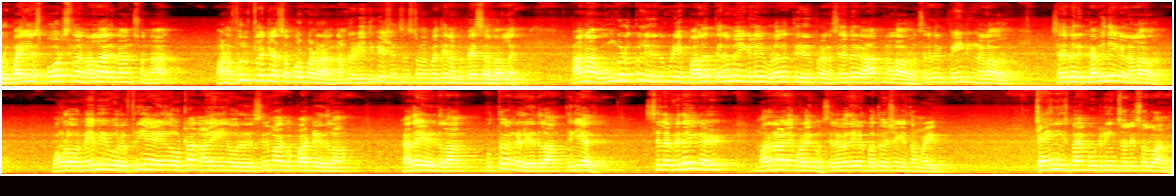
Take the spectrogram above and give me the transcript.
ஒரு பையன் ஸ்போர்ட்ஸில் நல்லா இருக்கான்னு சொன்னால் அவனை ஃபுல் ஃப்ளெஜாக சப்போர்ட் பண்ணுறாங்க நம்மளுடைய எஜுகேஷன் சிஸ்டமை பற்றி நம்ம பேச வரல. ஆனால் உங்களுக்குள் இருக்கக்கூடிய பல திறமைகளை உலகத்தில் இருக்கிறாங்க சில பேருக்கு ஆர்ட் நல்லா வரும். சில பேருக்கு பெயிண்டிங் நல்லா வரும். சில பேருக்கு கவிதைகள் நல்லா வரும். உங்களை ஒரு மேபி ஒரு ஃப்ரீயாக எழுத விட்டால் நாளை நீங்கள் ஒரு சினிமாவுக்கு பாட்டு எழுதலாம் கதை எழுதலாம் புத்தகங்கள் எழுதலாம் தெரியாது. சில விதைகள் மறுநாளே முளைக்கும். சில விதைகள் பத்து வருஷம் கழிச்சு தான் முளைக்கும். சைனீஸ் பேம்பூ ட்ரீன்னு சொல்லி சொல்லுவாங்க.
